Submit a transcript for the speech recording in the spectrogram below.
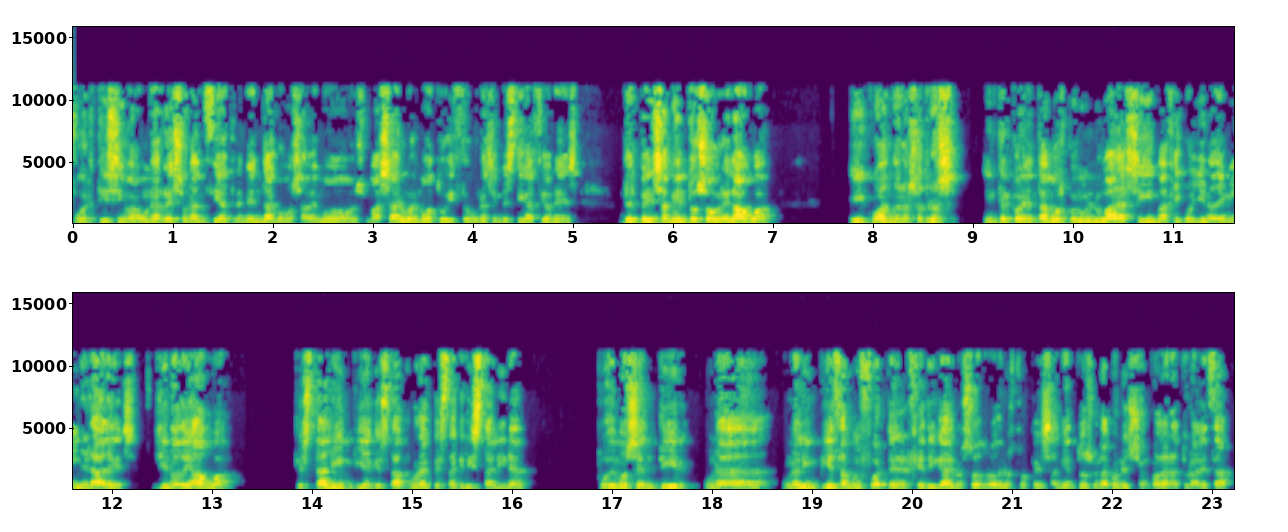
fuertísima, una resonancia tremenda, como sabemos, Masaru Emoto hizo unas investigaciones del pensamiento sobre el agua y cuando nosotros interconectamos con un lugar así mágico, lleno de minerales, lleno de agua, que está limpia, que está pura, que está cristalina, podemos sentir una, una, limpieza muy fuerte energética de nosotros, de nuestros pensamientos, una conexión con la naturaleza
